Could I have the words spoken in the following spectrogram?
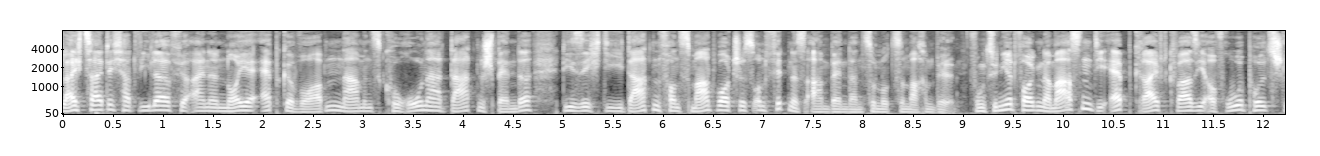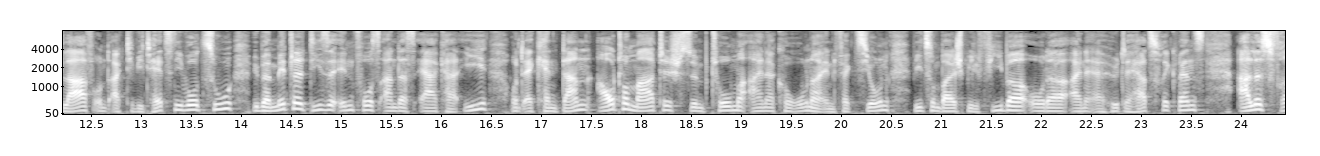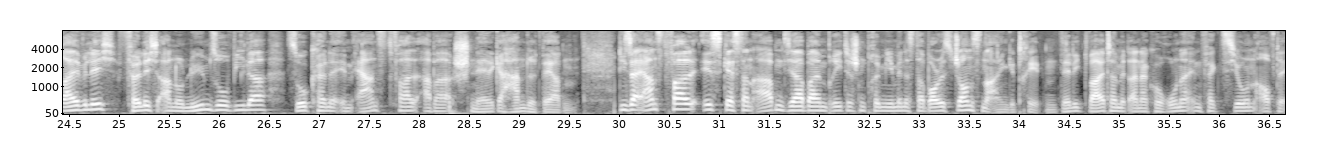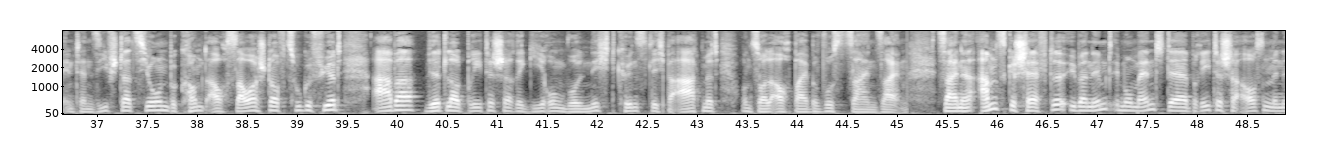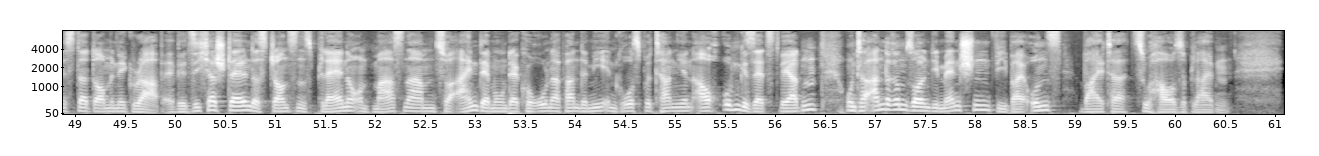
Gleichzeitig hat Wieler für eine neue App geworben namens Corona Datenspende, die sich die Daten von Smartwatches und Fitnessarmbändern zunutze machen will. Funktioniert folgendermaßen, die App greift quasi auf Ruhepuls, Schlaf und Aktivitätsniveau zu, übermittelt diese Infos an das RKI und erkennt dann automatisch Symptome einer Corona-Infektion, wie zum Beispiel Fieber oder eine erhöhte Herzfrequenz. Alles freiwillig, völlig anonym, so Wieler, so könne im Ernstfall aber schnell gehandelt werden. Dieser Ernstfall ist gestern Abend ja beim britischen Premierminister Boris Johnson eingetreten. Der liegt weiter mit einer Corona-Infektion auf der Intensivstation, bekommt auch Sauerstoff zugeführt, aber wird laut britischer Regierung wohl nicht künstlich beatmet und soll auch bei Bewusstsein sein. Seine Amtsgeschäfte übernimmt im Moment der britische Außenminister Dominic Raab. Er will sicherstellen, dass Johnsons Pläne und Maßnahmen zur Eindämmung der Corona-Pandemie in Großbritannien auch umgesetzt werden. Unter anderem sollen die Menschen, wie bei uns, weiter zu Hause bleiben.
